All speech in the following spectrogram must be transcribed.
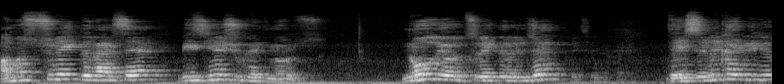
Ama sürekli verse biz yine şükretmiyoruz. Ne oluyor sürekli verince? Tesirini kaybediyor.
